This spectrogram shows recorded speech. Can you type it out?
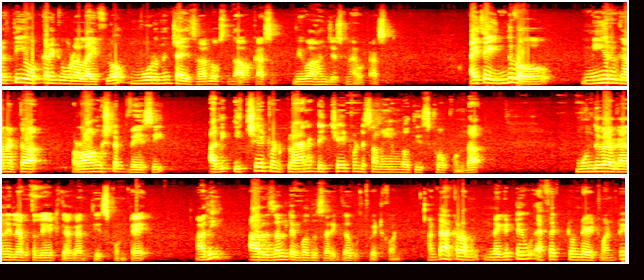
ప్రతి ఒక్కరికి కూడా లైఫ్లో మూడు నుంచి ఐదు సార్లు వస్తుంది అవకాశం వివాహం చేసుకునే అవకాశం. అయితే ఇందులో మీరు గనక రాంగ్ స్టెప్ వేసి అది ఇచ్చేటువంటి ప్లానెట్ ఇచ్చేటువంటి సమయంలో తీసుకోకుండా ముందుగా కానీ లేకపోతే లేట్గా కానీ తీసుకుంటే అది ఆ రిజల్ట్ ఇవ్వదు సరిగ్గా గుర్తుపెట్టుకోండి. అంటే అక్కడ నెగటివ్ ఎఫెక్ట్ ఉండేటువంటి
